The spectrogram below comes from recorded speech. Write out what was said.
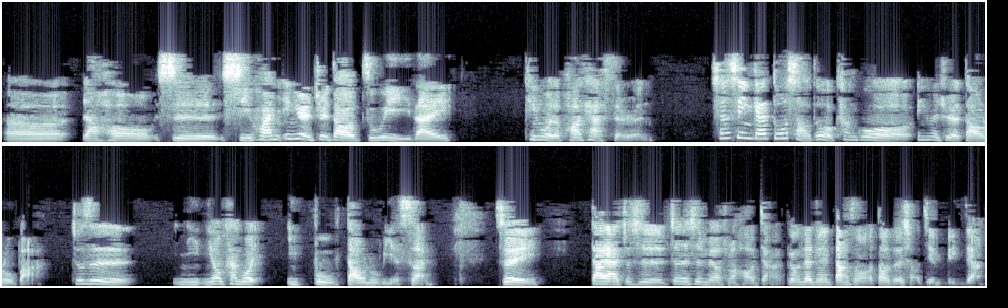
呃，然后是喜欢音乐剧到足以来。听我的 podcast 的人，相信应该多少都有看过音乐剧的道路吧？就是你，你有看过一部道路也算，所以大家就是真的是没有什么好讲的，不用在这边当什么道德小尖兵这样。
